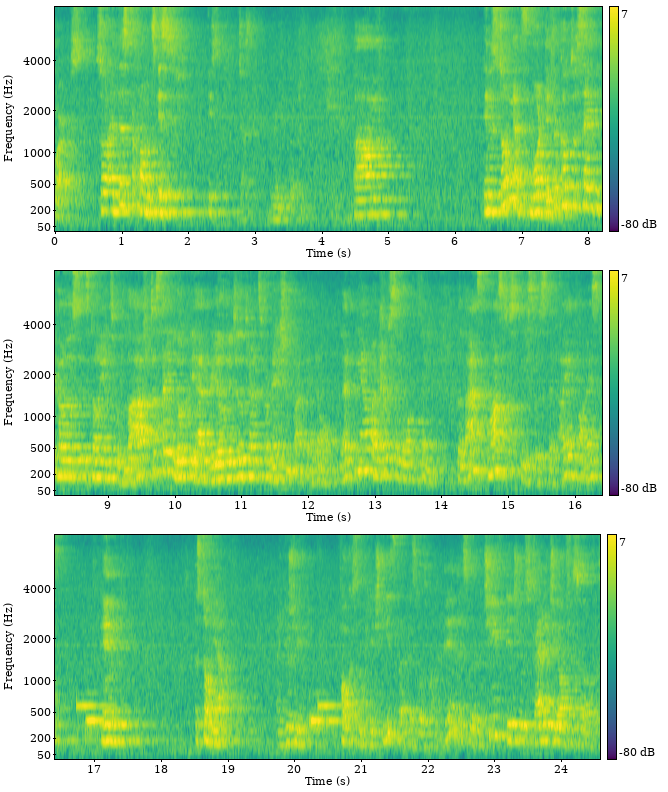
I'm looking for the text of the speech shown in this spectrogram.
works. So, and this performance is, is just really good. Um, in Estonia, it's more difficult to say because Estonians would love to say, look, we had real digital transformation, but they don't. Let me, however, say one thing. The last master's thesis that I advised in Estonia, I usually focus on PhDs, but this was what I did, is with the Chief Digital Strategy Officer of.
